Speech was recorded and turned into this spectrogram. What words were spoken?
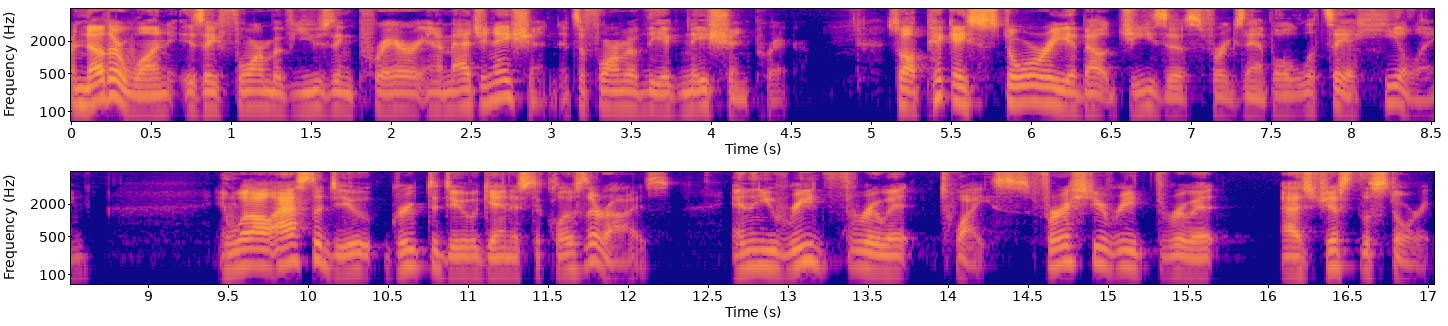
another one is a form of using prayer and imagination. It's a form of the Ignatian prayer. So I'll pick a story about Jesus, for example, let's say a healing. And what I'll ask the do, group to do again is to close their eyes and then you read through it twice. First, you read through it as just the story,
